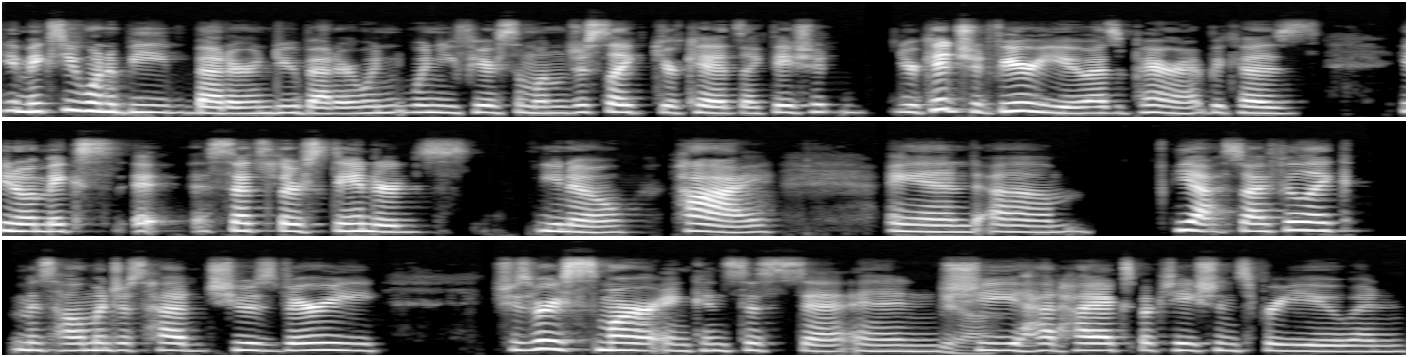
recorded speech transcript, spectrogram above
it makes you want to be better and do better when when you fear someone just like your kids like they should your kids should fear you as a parent because you know it makes it sets their standards you know high and um yeah so i feel like miss hellman just had she was very she was very smart and consistent and Yeah. she had high expectations for you and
